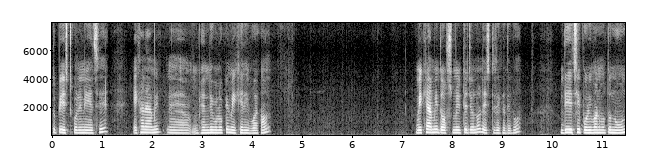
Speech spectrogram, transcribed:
তো পেস্ট করে নিয়েছি। এখানে আমি ভেন্ডিগুলোকে মেখে নিব এখন। মেখে আমি দশ মিনিটের জন্য রেস্টে রেখে দেব। দিয়েছি পরিমাণ মতো নুন।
